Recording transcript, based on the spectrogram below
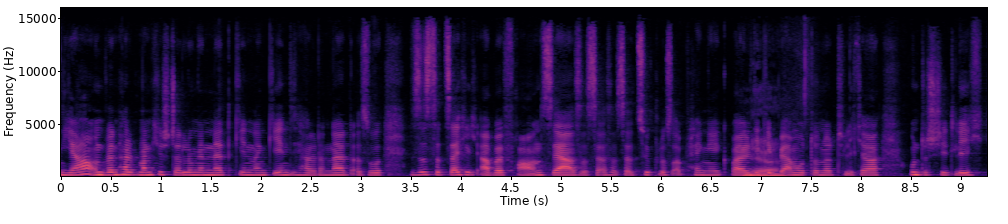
ja, und wenn halt manche Stellungen nicht gehen, dann gehen sie halt dann nicht. Also es ist tatsächlich auch bei Frauen sehr, also sehr, sehr, sehr zyklusabhängig, weil ja. die Gebärmutter natürlich ja unterschiedlich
